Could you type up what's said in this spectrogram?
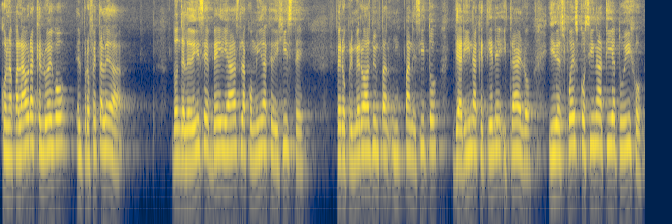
con la palabra que luego el profeta le da, donde le dice, ve y haz la comida que dijiste, pero primero hazme un, panecito de harina que tiene y tráelo, y después cocina a ti y a tu hijo.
